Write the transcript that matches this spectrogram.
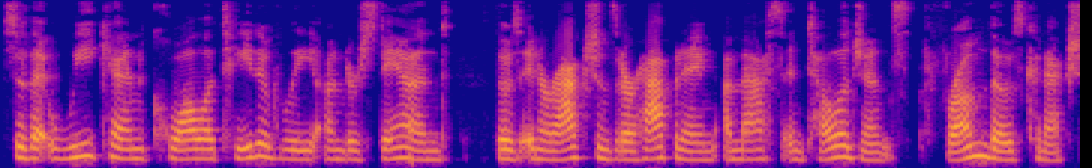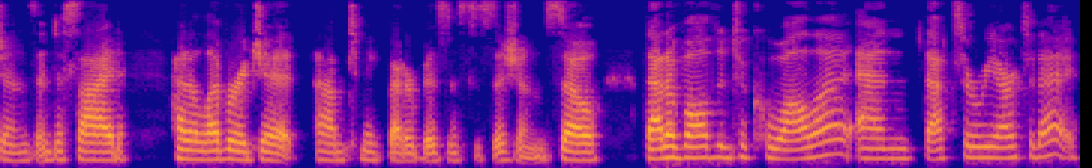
so that we can qualitatively understand those interactions that are happening, amass intelligence from those connections, and decide how to leverage it um, to make better business decisions. So that evolved into Quala, and that's where we are today.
